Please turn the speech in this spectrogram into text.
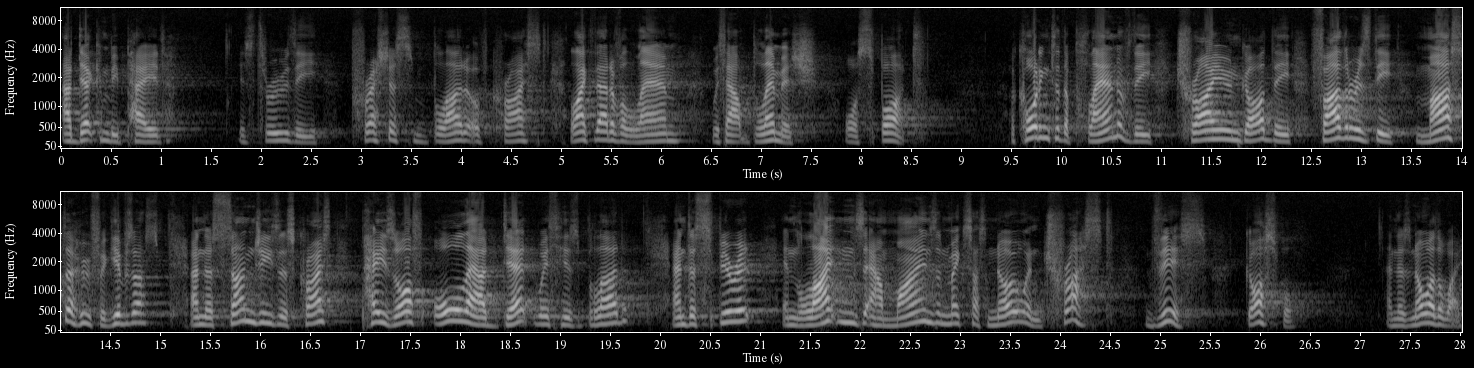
our debt can be paid is through the precious blood of Christ, like that of a lamb without blemish or spot. According to the plan of the triune God, the Father is the master who forgives us, and the Son, Jesus Christ, pays off all our debt with his blood, and the Spirit enlightens our minds and makes us know and trust this gospel. And there's no other way.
